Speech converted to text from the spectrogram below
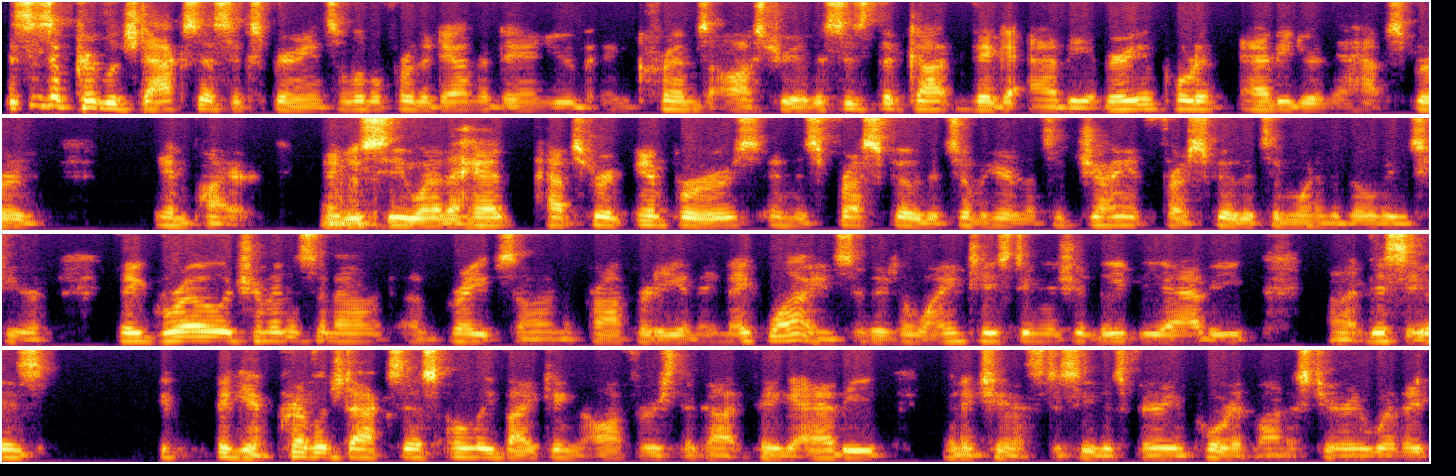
This is a privileged access experience a little further down the Danube in Krems, Austria. This is the Göttweig Abbey, a very important abbey during the Habsburg Empire. And you see one of the Habsburg emperors in this fresco that's over here. That's a giant fresco that's in one of the buildings here. They grow a tremendous amount of grapes on the property and they make wine. So there's a wine tasting as you leave the abbey. Uh, this is, again, privileged access. Only Viking offers the Göttweig Abbey and a chance to see this very important monastery where they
